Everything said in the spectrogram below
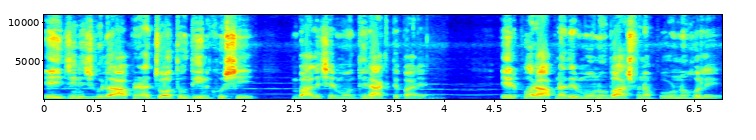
এই জিনিসগুলো আপনারা যত দিন খুশি বালিশের মধ্যে রাখতে পারেন। এরপর আপনাদের মনোবাসনা পূর্ণ হলে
